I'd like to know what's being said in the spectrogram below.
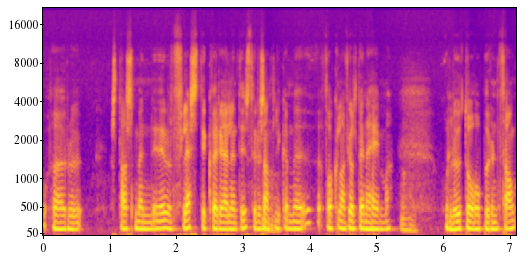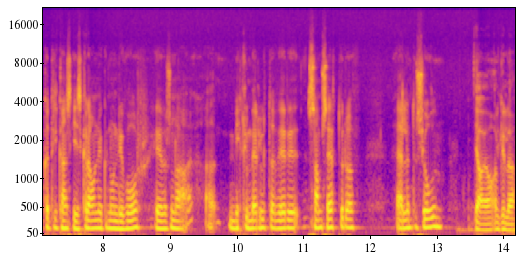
og það eru starfsmenn, eru flesti hverja ælendist, þeir eru samt líka með þokkulan fjöldeina heima. Og hlutahópurinn þanga til kannski í skráningu núna í vor hefur svona að, miklu meir hluta verið samsettur af ælendur sjóðum Já, já, algjörlega.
